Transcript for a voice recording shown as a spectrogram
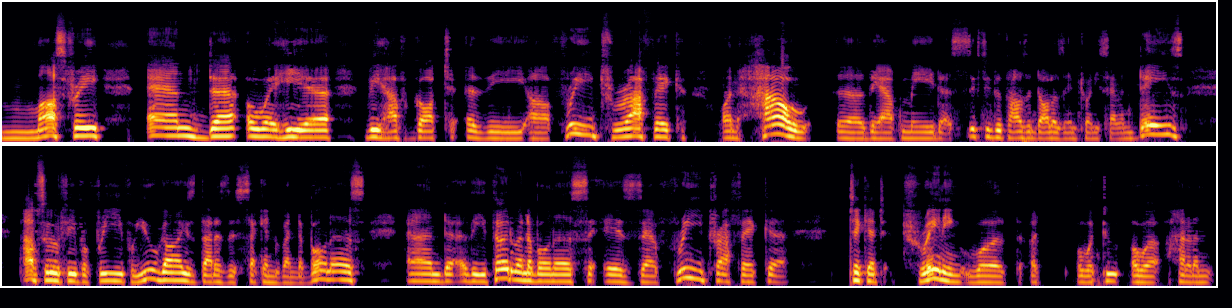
mastery. And uh, over here we have got the uh, free traffic on how uh, they have made $62,000 in 27 days. Absolutely for free for you guys. That is the second vendor bonus. And uh, the third vendor bonus is uh, free traffic uh, ticket training worth over two over 100 and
